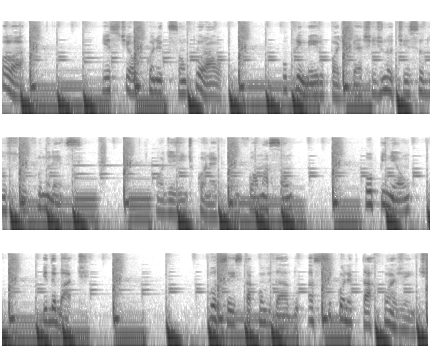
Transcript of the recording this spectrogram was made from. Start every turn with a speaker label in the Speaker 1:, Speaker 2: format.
Speaker 1: Olá, este é o Conexão Plural, o primeiro podcast de notícia do Sul Fluminense, onde a gente conecta informação, opinião e debate. Você está convidado a se conectar com a gente.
